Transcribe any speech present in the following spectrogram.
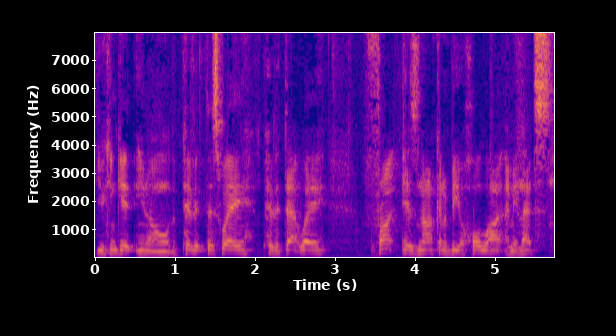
you can get, you know, the pivot this way, pivot that way, front is not going to be a whole lot. I mean, that's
